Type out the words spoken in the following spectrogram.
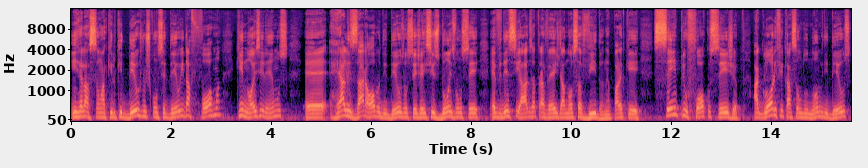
em relação àquilo que Deus nos concedeu e da forma que nós iremos é, realizar a obra de Deus, ou seja, esses dons vão ser evidenciados através da nossa vida, né? para que sempre o foco seja a glorificação do nome de Deus.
